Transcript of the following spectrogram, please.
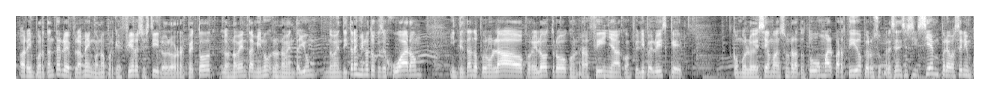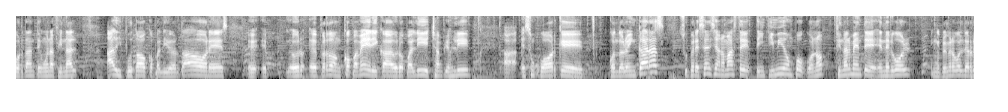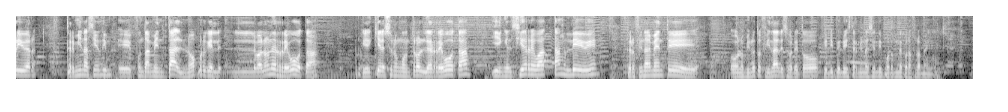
Ahora, importante lo de Flamengo, ¿no? Porque fiel a su estilo, lo respetó los 90 minutos, los 91, 93 minutos que se jugaron, intentando por un lado, por el otro, con Rafinha, con Felipe Luis, que, como lo decíamos hace un rato, tuvo un mal partido, pero su presencia sí siempre va a ser importante en una final. Ha disputado Copa Libertadores, eh, eh, eh, perdón, Copa América, Europa League, Champions League. Ah, es un jugador que cuando lo encaras, su presencia nomás te, te intimida un poco, ¿no? Finalmente en el gol, en el primer gol de River, termina siendo fundamental, ¿no? Porque el, el balón le rebota, porque quiere hacer un control, le rebota y en el cierre va tan leve, pero finalmente, o en los minutos finales sobre todo, Felipe Luis termina siendo importante para Flamengo.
